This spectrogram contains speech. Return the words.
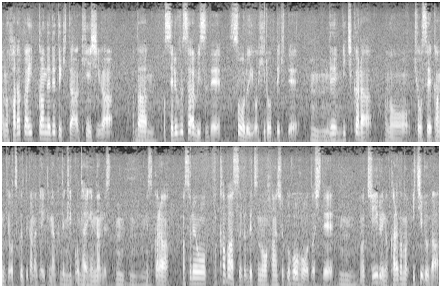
あの裸一貫で出てきた菌糸がまたうんセルフサービスで藻類を拾ってきてうんうんうん。で一からあの共生環境を作っていかなきゃいけなくてうん結構大変なんですね。うんうんうん。ですから、まあ、それをまあカバーする別の繁殖方法としてうん。の地衣類の体の一部が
